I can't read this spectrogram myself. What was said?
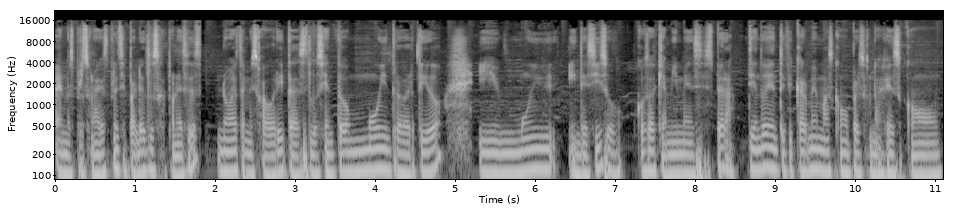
en los personajes principales los japoneses no es de mis favoritas. Lo siento muy introvertido y muy indeciso, cosa que a mí me desespera. Tiendo a identificarme más como personajes con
